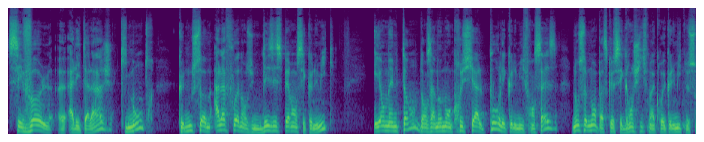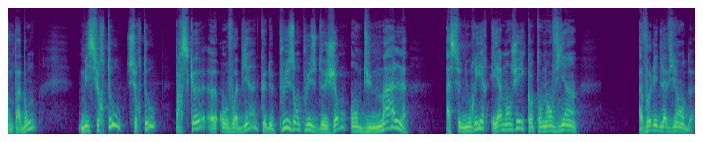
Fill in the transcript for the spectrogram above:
ces vols euh, à l'étalage qui montrent que nous sommes à la fois dans une désespérance économique et en même temps dans un moment crucial pour l'économie française, non seulement parce que ces grands chiffres macroéconomiques ne sont pas bons, mais surtout, surtout parce que euh, on voit bien que de plus en plus de gens ont du mal à se nourrir et à manger. Quand on en vient à voler de la viande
